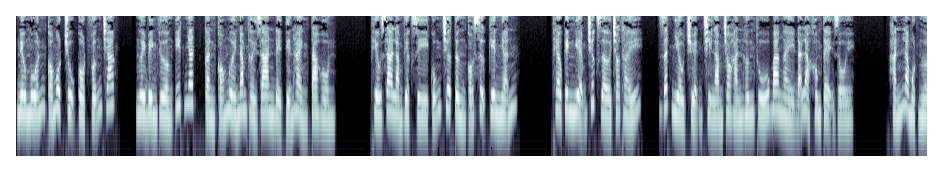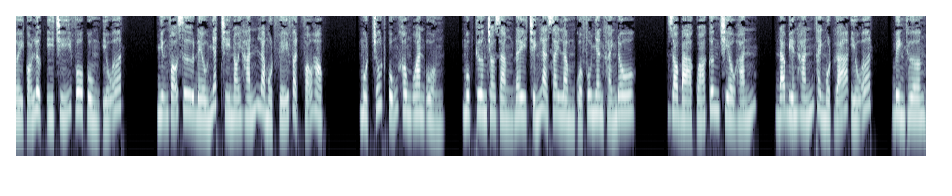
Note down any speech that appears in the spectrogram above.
Nếu muốn có một trụ cột vững chắc, người bình thường ít nhất cần có 10 năm thời gian để tiến hành ta hồn. Thiếu gia làm việc gì cũng chưa từng có sự kiên nhẫn. Theo kinh nghiệm trước giờ cho thấy, rất nhiều chuyện chỉ làm cho hắn hứng thú 3 ngày đã là không tệ rồi. Hắn là một người có lực ý chí vô cùng yếu ớt. Những võ sư đều nhất trí nói hắn là một phế vật võ học. Một chút cũng không oan uổng, Mục Thương cho rằng đây chính là sai lầm của phu nhân Khánh Đô. Do bà quá cưng chiều hắn, đã biến hắn thành một gã yếu ớt. Bình thường,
